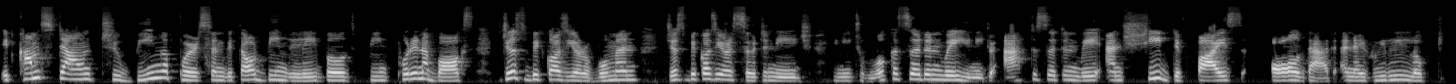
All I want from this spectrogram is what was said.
It comes down to being a person without being labeled, being put in a box just because you're a woman, just because you're a certain age. You need to look a certain way, you need to act a certain way. And she defies all that. And I really looked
